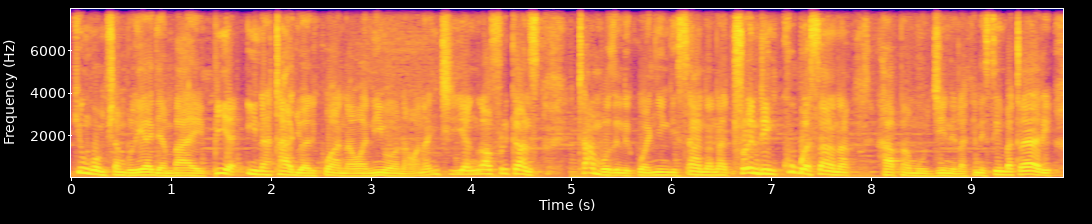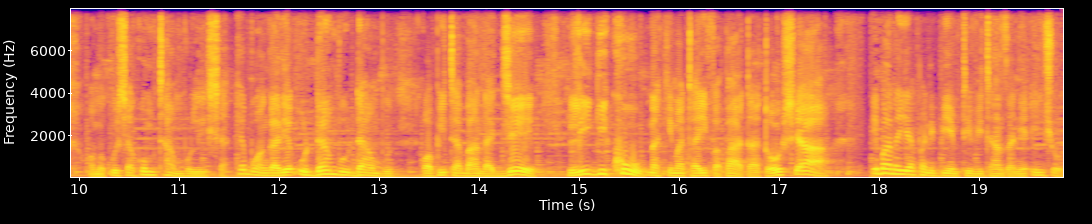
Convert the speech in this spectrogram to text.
kiungo mshambuliaji ambaye pia inatajwa alikuwa anawaniwa na wananchi Young Africans. Tambo zilikuwa nyingi sana na trending kubwa sana hapa mjini, lakini Simba tayari wamekwisha kumtambulisha. Hebu angalia udambu udambu wa Peter Banda. Je, ligi kuu na kimataifa pata tosha? Ibana, hii hapa ni BMTV Tanzania. Enjoy.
